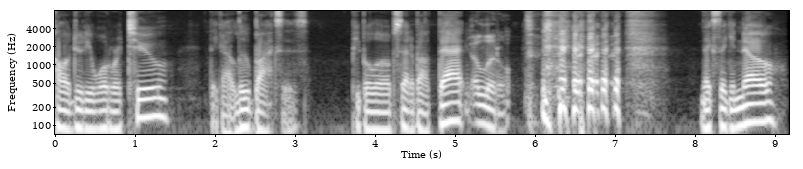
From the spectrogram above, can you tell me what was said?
Call of Duty World War II, they got loot boxes. People are a little upset about that. A little. Next thing you know,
